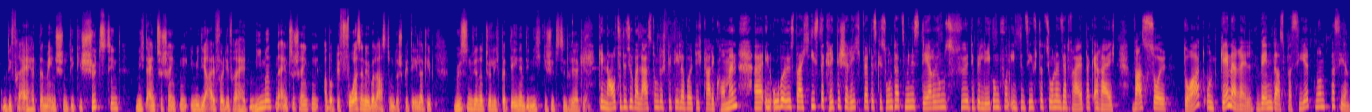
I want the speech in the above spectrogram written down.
um die Freiheit der Menschen, die geschützt sind, nicht einzuschränken, im Idealfall die Freiheit niemanden einzuschränken. Aber bevor es eine Überlastung der Spitäler gibt, müssen wir natürlich bei denen, die nicht geschützt sind, reagieren. Genau zu dieser Überlastung der Spitäler wollte ich gerade kommen. Äh, in Oberösterreich ist der kritische Richtwert des Gesundheitsministeriums für die Belegung von Intensivstationen seit Freitag erreicht. Was soll dort und generell, wenn das passiert, nun passieren?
